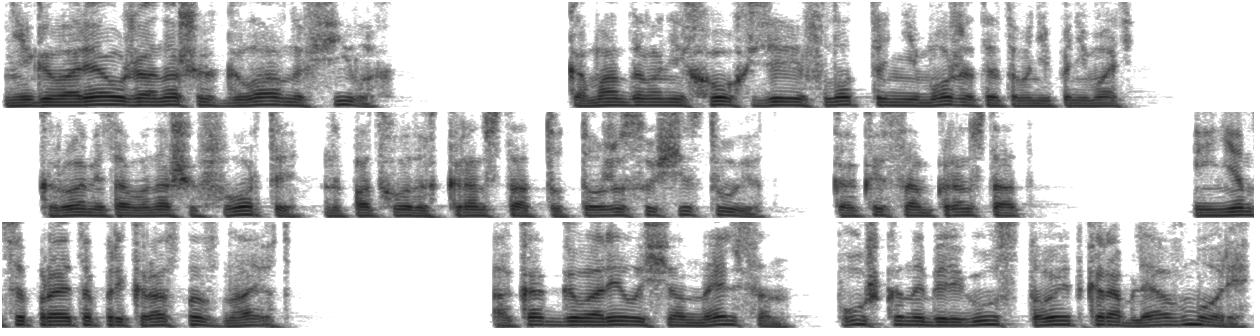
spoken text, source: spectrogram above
Не говоря уже о наших главных силах. Командование Хохзея-флота не может этого не понимать. Кроме того, наши форты на подходах к Кронштадту тоже существуют, как и сам Кронштадт. И немцы про это прекрасно знают. А как говорил еще Нельсон, пушка на берегу стоит корабля в море.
